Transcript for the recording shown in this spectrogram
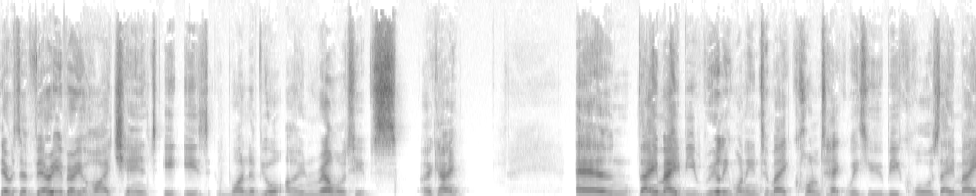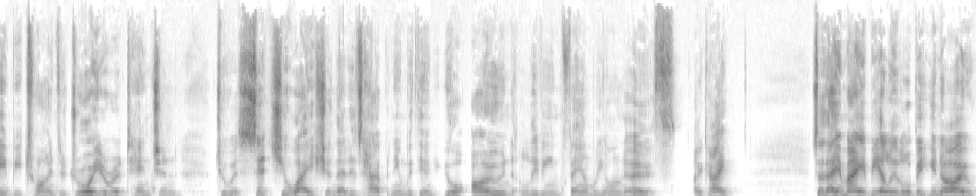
there is a very, very high chance it is one of your own relatives. Okay? And they may be really wanting to make contact with you because they may be trying to draw your attention to a situation that is happening within your own living family on earth. Okay? So they may be a little bit, you know,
